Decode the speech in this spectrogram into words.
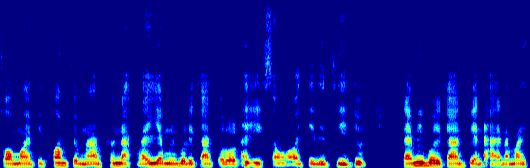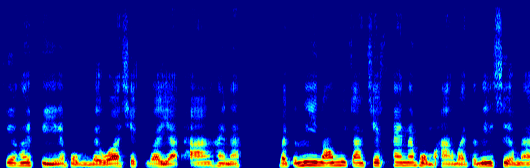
กอมอยพิคว่ำจมน้ำชนหนักและยังมีบริการตรวรถให้อีก 274 จุด และมีบริการเปลี่ยนถ่ายน้ำมันเครื่องให้ฟรีนะผมหรือว่าเช็คระยะทางให้นะแบตเตอรี่น้องมีการเช็คให้นะผมหากแบตเตอรี่เสื่อมนะ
